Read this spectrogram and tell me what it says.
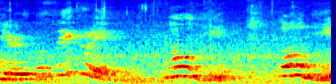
Here's the secret. 너니? 너니?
